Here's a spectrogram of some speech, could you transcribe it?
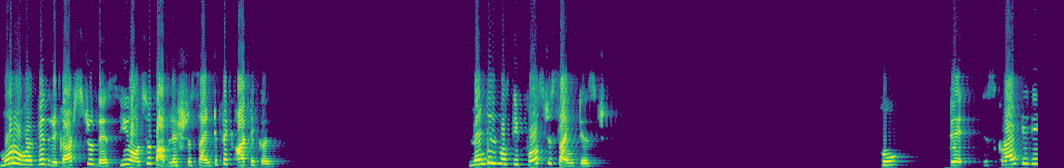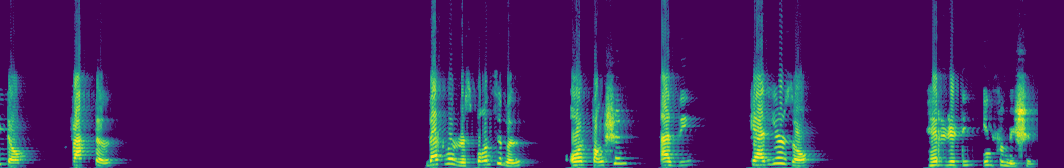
Moreover, with regards to this, he also published a scientific article. Mendel was the first scientist who de described the term factors that were responsible or function as the carriers of heredity information.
